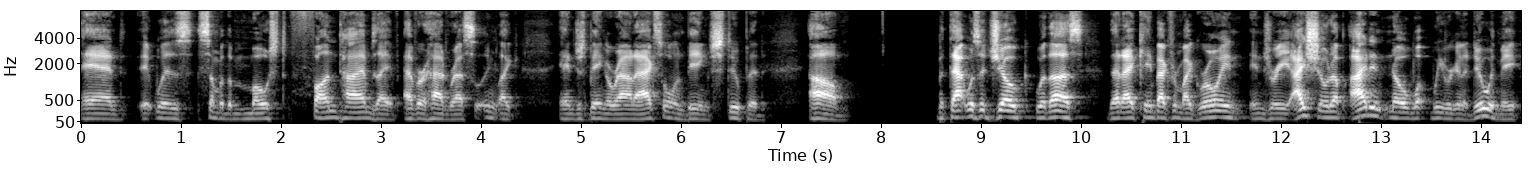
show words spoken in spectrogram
And it was some of the most fun times I've ever had wrestling, like and just being around Axel and being stupid. Um, but that was a joke with us that I came back from my groin injury. I showed up. I didn't know what we were going to do with me.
